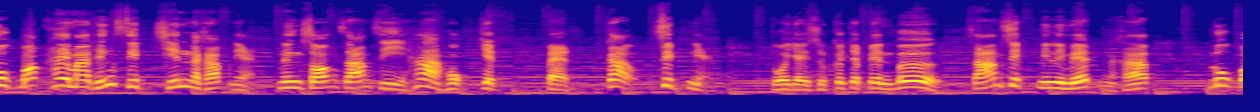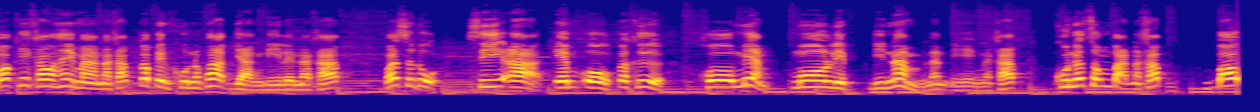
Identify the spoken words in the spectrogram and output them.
ลูกบล็อกให้มาถึง 10 ชิ้นนะครับ เนี่ย 1 2 3 4 5 6 7 8 9 10 เนี่ย ตัวใหญ่สุดก็จะเป็นเบอร์ 30มิลลิเมตรนะครับลูกบล็อกที่เขาให้มานะครับก็เป็นคุณภาพอย่างดีเลยนะครับ วัสดุ CRMO ก็คือโครเมียมโมลิบดินัมนั่นเองนะครับ คุณสมบัตินะครับ เบา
